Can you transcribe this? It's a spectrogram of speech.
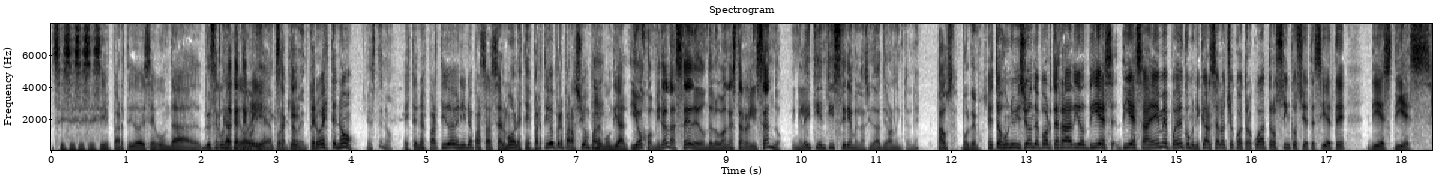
Sí, sí, sí, sí, sí, partido de segunda, de segunda categoría. exactamente. pero este no. Este no. Este no es partido de venir a pasarse al mall, este es partido de preparación para el Mundial. Y ojo, mira la sede donde lo van a estar realizando, en el AT&T Stadium en la ciudad de Arlington. ¿eh? Pausa, volvemos. Esto es Univisión Deportes Radio 10 10 AM. Pueden comunicarse al 844-577-1010.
